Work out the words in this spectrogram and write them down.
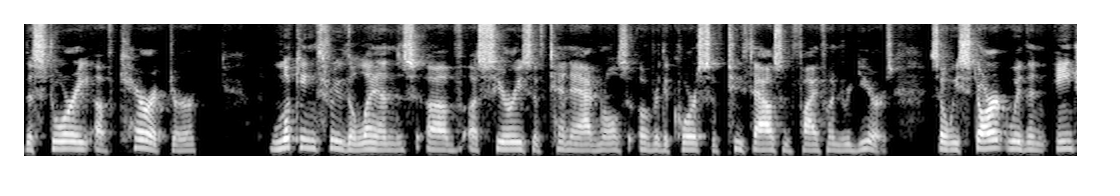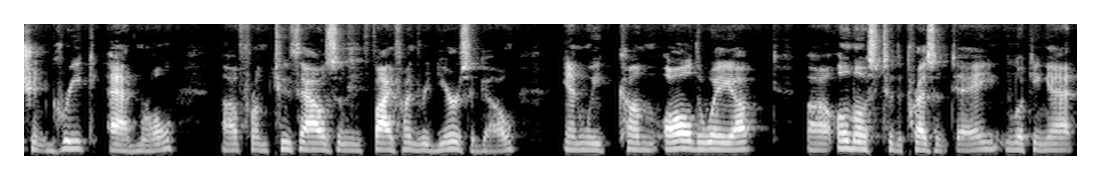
the story of character looking through the lens of a series of 10 admirals over the course of 2,500 years. So we start with an ancient Greek admiral uh, from 2,500 years ago. And we come all the way up uh, almost to the present day, looking at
